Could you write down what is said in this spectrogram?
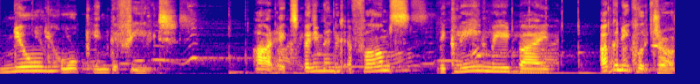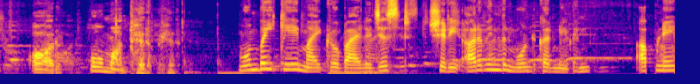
new hope in the. Our experiment affirms the claim made by Agnihotra or Homa therapy. Mumbai के माइक्रोबायोलॉजिस्ट श्री अरविंद मुंडकर ने भी अपने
